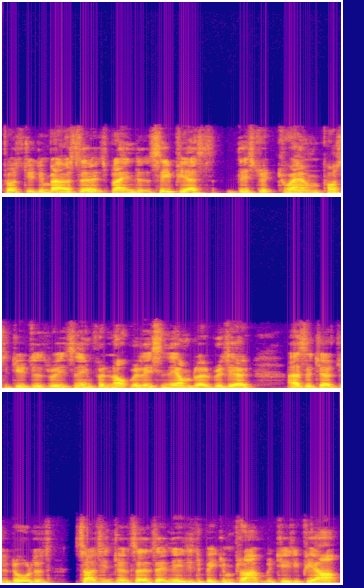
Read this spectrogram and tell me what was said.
prosecuting barrister, explained that the CPS District Crown prosecutor's reasoning for not releasing the unblurred video, as the judge had ordered, citing concerns that it needed to be compliant with GDPR.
